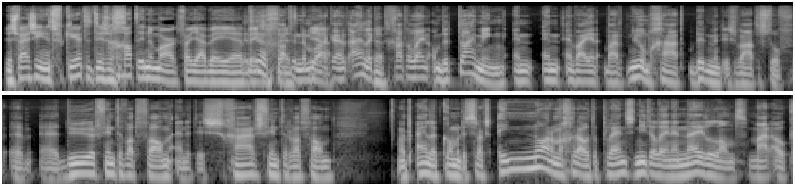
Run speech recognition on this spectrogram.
Dus wij zien het verkeerd. Het is een gat in de markt waar jij mee eh, Het is een gat bent. in de markt. Ja. En uiteindelijk, Ja. het gaat alleen om de timing. En, en, en waar, je, waar het nu om gaat, op dit moment is waterstof eh, eh, duur, vindt er wat van. En het is schaars, vindt er wat van. Uiteindelijk komen er straks enorme grote plans. Niet alleen in Nederland, maar ook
